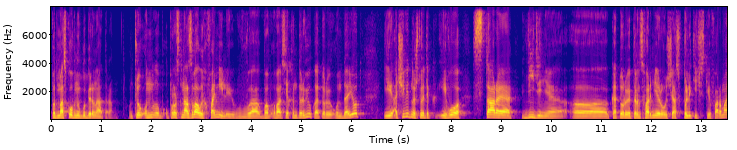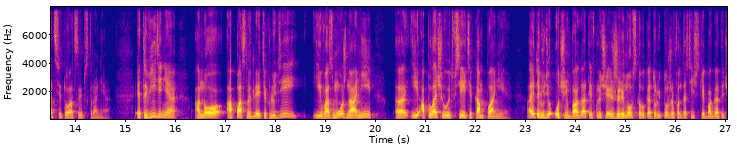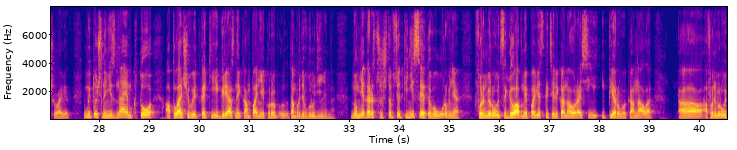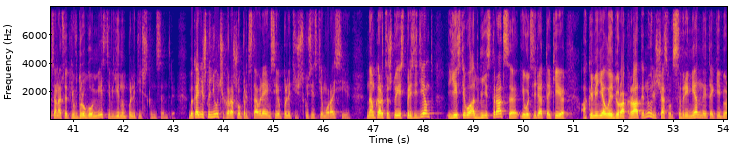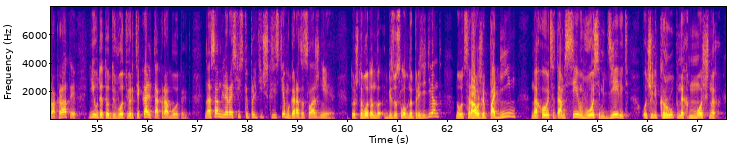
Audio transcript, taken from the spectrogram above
подмосковным губернатором. Он, он просто назвал их фамилии во, всех интервью, которые он дает. И очевидно, что это его старое видение, э, которое трансформировалось сейчас в политический формат ситуации в стране. Это видение, оно опасно для этих людей, и, возможно, они э, и оплачивают все эти кампании – а это люди очень богатые, включая Жириновского, который тоже фантастически богатый человек. И мы точно не знаем, кто оплачивает какие грязные кампании там против Грудинина. Но мне кажется, что все-таки не с этого уровня формируется главная повестка телеканала России и Первого канала а, а формируется она все-таки в другом месте, в едином политическом центре. Мы, конечно, не очень хорошо представляем себе политическую систему России. Нам кажется, что есть президент, есть его администрация, и вот сидят такие окаменелые бюрократы, ну или сейчас вот современные такие бюрократы, и вот эта вот вертикаль так работает. На самом деле российская политическая система гораздо сложнее. То, что вот он, безусловно, президент, но вот сразу же под ним находится там 7, 8, 9 очень крупных, мощных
